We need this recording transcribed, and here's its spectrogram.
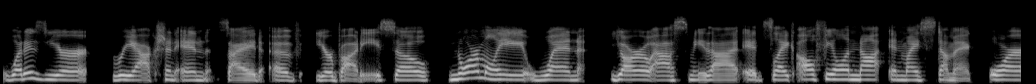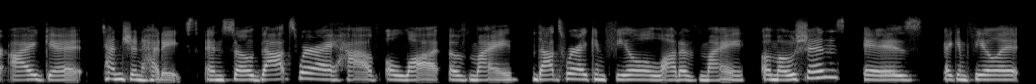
what is your reaction inside of your body. So normally when Yarrow asks me that, it's like I'll feel a knot in my stomach or I get tension headaches. And so that's where I have a lot of my, that's where I can feel a lot of my emotions is I can feel it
